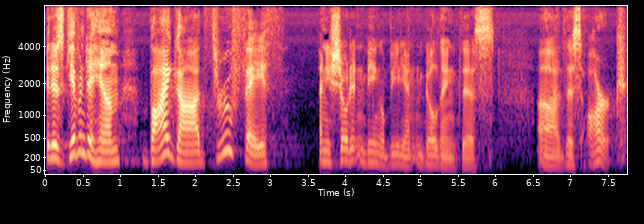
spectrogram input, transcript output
It is given to him by God through faith, and he showed it in being obedient and building this, uh, this ark.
